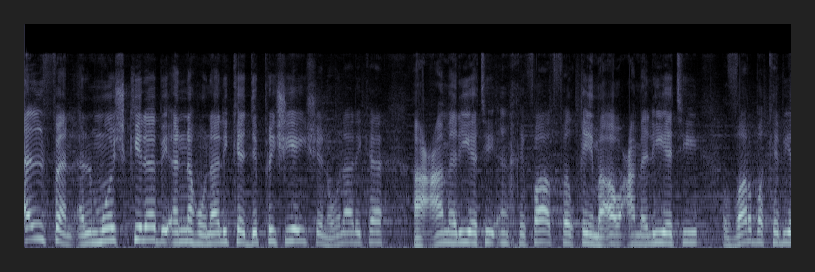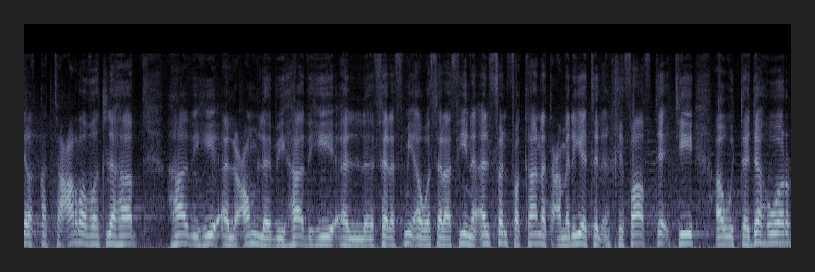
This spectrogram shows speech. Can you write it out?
ألفا. المشكلة بأن هنالك depreciation هنالك عملية انخفاض في القيمة أو عملية ضربة كبيرة قد تعرضت لها هذه العملة بهذه ال 330 ألفا فكانت عملية الانخفاض تأتي أو التدهور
